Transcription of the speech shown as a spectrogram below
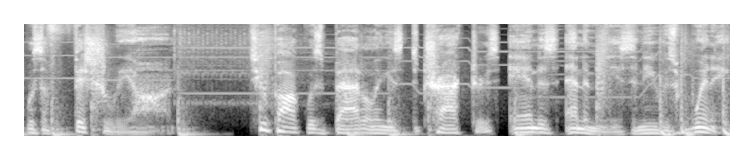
was officially on. Tupac was battling his detractors and his enemies, and he was winning.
